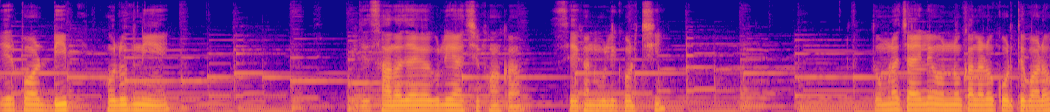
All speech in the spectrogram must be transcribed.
এরপর ডিপ হলুদ নিয়ে যে সাদা জায়গাগুলি আছে ফাঁকা, সেখানগুলি করছি। তোমরা চাইলে অন্য কালারও করতে পারো।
